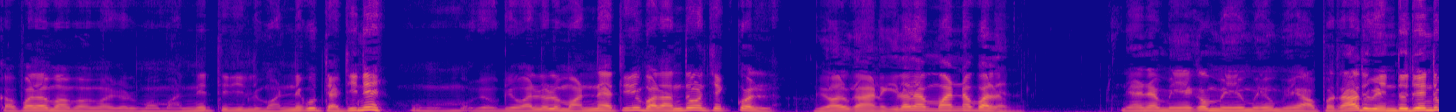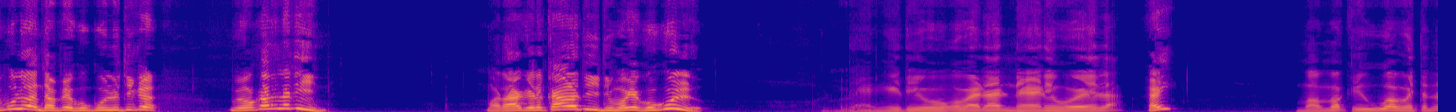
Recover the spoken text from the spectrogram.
කපල මමකට මන්නෙත් ඉදිල්ල මන්නෙකුත් ඇතිනේ. ගෙවල්ල මන්න ඇතිනි. බලන්දෝන චෙක්කොල්ල ගෙවල් ගාන කියලා දැම්මන්න බලන්න. නැන මේක මේ මේ අපරාද වෙන්ද දෙන්න පුළුවන්. අපේ කුකුල්ලු ටික මෙෝ කරලතින් මරාගෙන කාලතීති මගේ කුකුල්ලු දැංගිති ඕක වැඩක් නෑන හොයලා. ඇයි? මම කිව්වා මෙතන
